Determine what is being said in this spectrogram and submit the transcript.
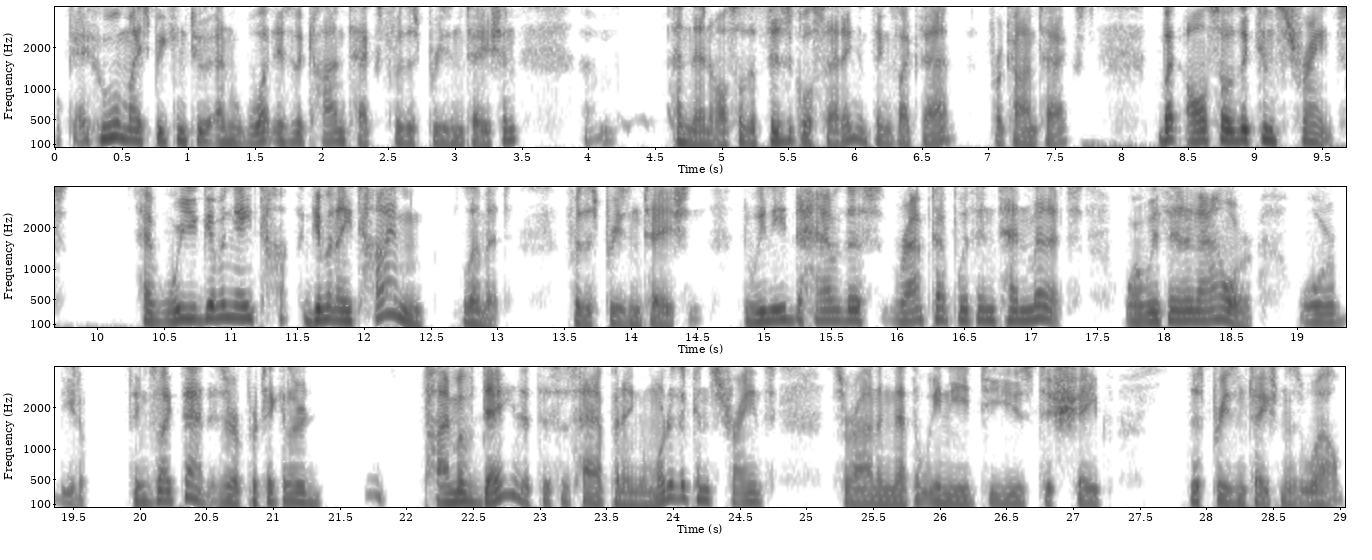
okay who am i speaking to and what is the context for this presentation um, and then also the physical setting and things like that for context but also the constraints have were you giving a given a time limit for this presentation do we need to have this wrapped up within 10 minutes or within an hour or you know things like that. Is there a particular time of day that this is happening? And what are the constraints surrounding that that we need to use to shape this presentation as well?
